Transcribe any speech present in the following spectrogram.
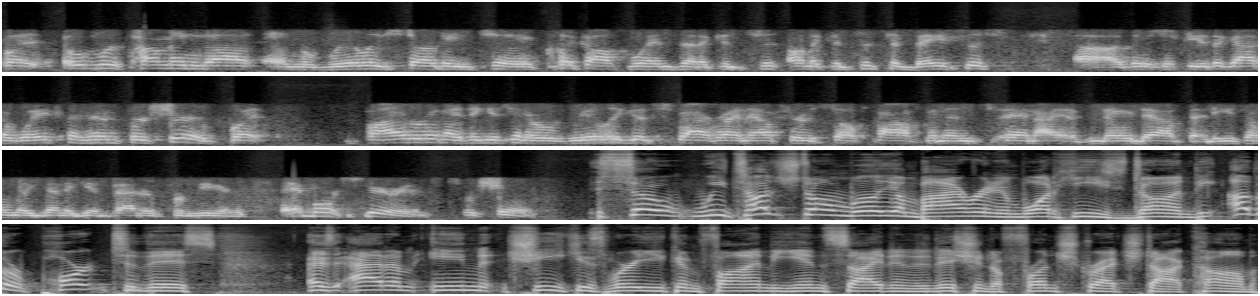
But overcoming that and really starting to click off wins at a on a consistent basis, uh, there's a few that got away from him for sure. But Byron, I think, is in a really good spot right now for his self confidence, and I have no doubt that he's only going to get better from here and more experienced for sure. So we touched on William Byron and what he's done. The other part to this as Adam in Cheek is where you can find the insight in addition to frontstretch.com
